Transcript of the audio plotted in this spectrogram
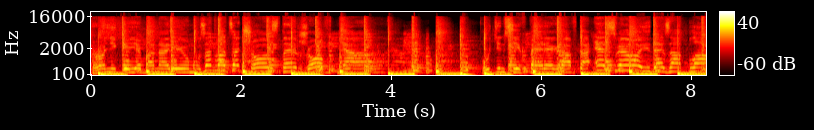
Хроніки єбанаріуму за 26 жовтня. Путін всіх переграв, та СВО йде за планом.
